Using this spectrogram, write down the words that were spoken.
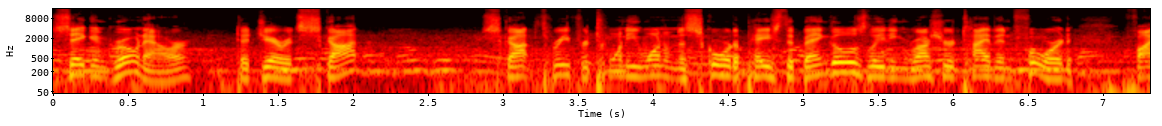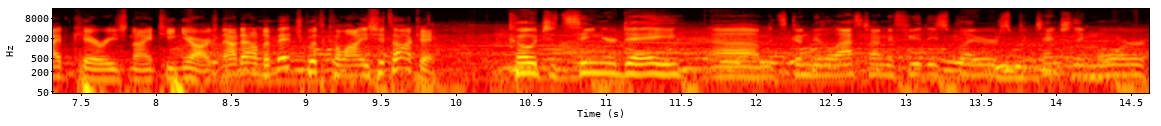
Sagan Gronauer to Jared Scott. Scott three for 21 on the score to pace the Bengals, leading rusher Tyven Ford, five carries, 19 yards. Now down to Mitch with Kalani Sitake. Coach, it's senior day. Um, it's going to be the last time a few of these players, potentially more,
